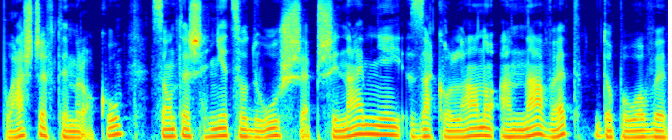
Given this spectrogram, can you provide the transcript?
Płaszcze w tym roku są też nieco dłuższe, przynajmniej za kolano, a nawet do połowy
